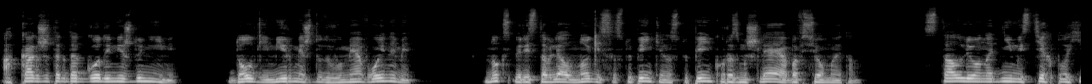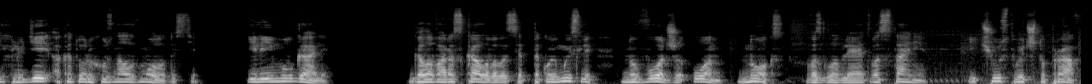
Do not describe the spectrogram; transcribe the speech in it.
А как же тогда годы между ними? Долгий мир между двумя войнами? Нокс переставлял ноги со ступеньки на ступеньку, размышляя обо всем этом. Стал ли он одним из тех плохих людей, о которых узнал в молодости? Или ему лгали? Голова раскалывалась от такой мысли, но вот же он, Нокс, возглавляет восстание и чувствует, что прав,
